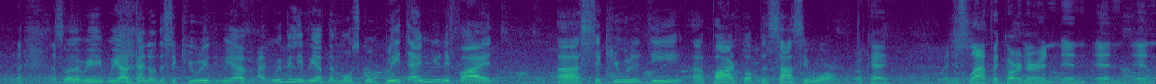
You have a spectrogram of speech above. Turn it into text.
so that we, we are kind of the security, we, have, we believe we have the most complete and unified uh, security uh, part of the SASE world. Okay. I just laugh at Gartner and, and, and, and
